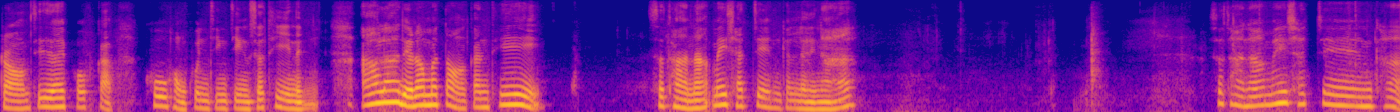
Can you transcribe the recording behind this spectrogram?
พร้อมที่จะได้พบกับคู่ของคุณจริง ๆสักทีหนึ่งเอาล่ะเดี๋ยวเรามาต่อกันที่ สถานะไม่ชัดเจนกันเลยนะ สถานะไม่ชัดเจนค่ะ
